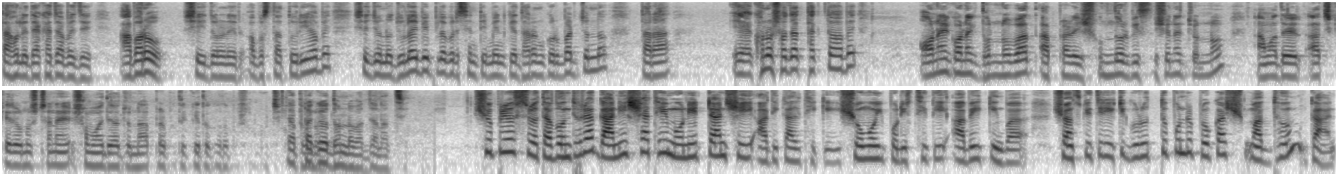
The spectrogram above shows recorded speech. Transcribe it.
তাহলে দেখা যাবে যে আবারও সেই ধরনের অবস্থা তৈরি হবে। সেই জন্য জুলাই বিপ্লবের সেন্টিমেন্টকে ধারণ করবার জন্য তারা এখনও সজাগ থাকতে হবে। অনেক অনেক ধন্যবাদ আপনার এই সুন্দর বিশ্লেষণের জন্য। আমাদের আজকের অনুষ্ঠানে সময় দেওয়ার জন্য আপনার প্রতি কৃতজ্ঞতা পোষণ করছি। আপনাকেও ধন্যবাদ জানাচ্ছি। সুপ্রিয় শ্রোতা বন্ধুরা, গানের সাথে মনের টান সেই আদিকাল থেকে। সময়, পরিস্থিতি, আবেগ কিংবা সংস্কৃতির একটি গুরুত্বপূর্ণ প্রকাশ মাধ্যম গান,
